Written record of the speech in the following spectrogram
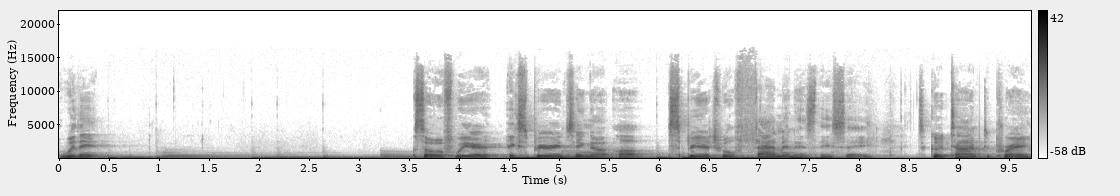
within? So, if we're experiencing a, a spiritual famine, as they say, it's a good time to pray,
